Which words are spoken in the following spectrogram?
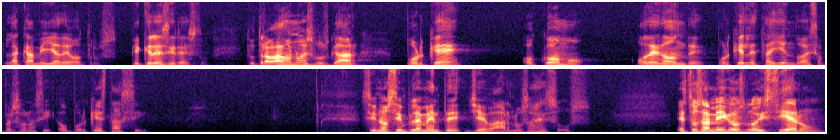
la camilla de otros. ¿Qué quiere decir esto? Tu trabajo no es juzgar por qué o cómo o de dónde, por qué le está yendo a esa persona así o por qué está así sino simplemente llevarlos a Jesús. Estos amigos lo hicieron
